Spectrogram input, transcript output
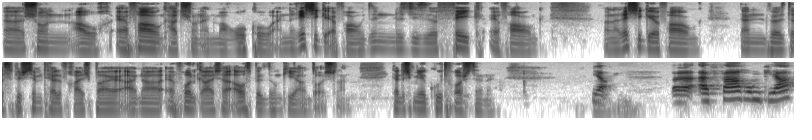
äh, schon auch Erfahrung hat schon in Marokko, eine richtige Erfahrung, nicht diese Fake-Erfahrung, eine richtige Erfahrung, dann wird das bestimmt hilfreich bei einer erfolgreichen Ausbildung hier in Deutschland. Kann ich mir gut vorstellen. Ja, äh, Erfahrung ja,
